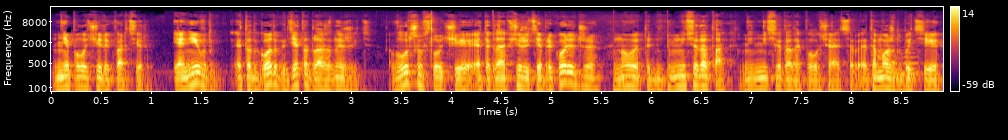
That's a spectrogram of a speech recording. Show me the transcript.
не получили квартиры. И они вот этот год где-то должны жить. В лучшем случае это общежитие при колледже, но это не всегда так. Не, не всегда так получается. Это может быть и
